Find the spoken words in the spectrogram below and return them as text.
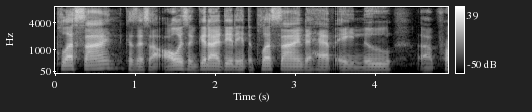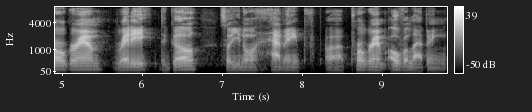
plus sign because that's always a good idea to hit the plus sign to have a new uh, program ready to go so you don't have any uh, program overlapping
